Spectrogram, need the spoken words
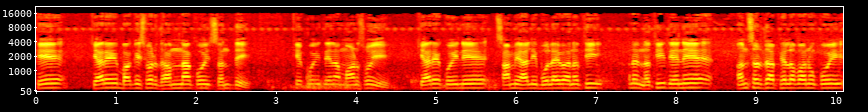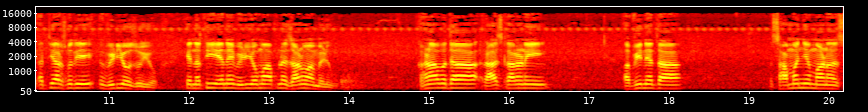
કે ક્યારે બાગેશ્વર ધામના કોઈ સંતે કે કોઈ તેના માણસોએ ક્યારે કોઈને સામે હાલી બોલાવ્યા નથી અને નથી તેને અંધશ્રદ્ધા ફેલાવવાનો કોઈ અત્યાર સુધી વીડિયો જોયો કે નથી એને વિડીયોમાં આપણે જાણવા મળ્યું. ઘણા બધા રાજકારણી, અભિનેતા, સામાન્ય માણસ,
